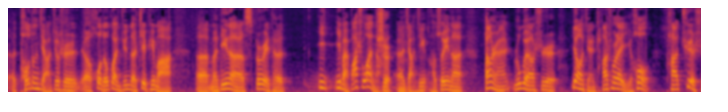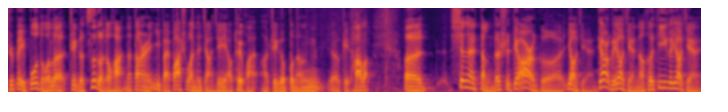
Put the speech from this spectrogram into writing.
呃头等奖就是呃获得冠军的这匹马，呃 Medina Spirit 一一百八十万呢，是呃奖金啊。所以呢。当然，如果要是药检查出来以后，他确实被剥夺了这个资格的话，那当然一百八十万的奖金也要退还啊，这个不能呃给他了。呃，现在等的是第二个药检，第二个药检呢和第一个药检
